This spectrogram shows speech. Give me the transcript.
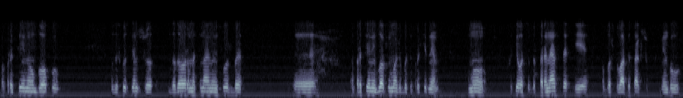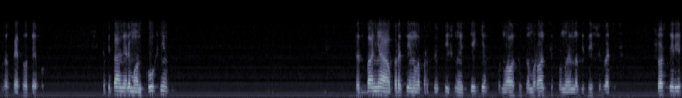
операційного блоку у зв'язку з тим, що за договором Національної служби е, операційний блок не може бути прохідним. Тому хотілося б перенести і облаштувати так, щоб він був закритого типу. Капітальний ремонт кухні, Придбання операційно-лапароскопічної стійки планувалося в цьому році, плануємо на 2026 рік.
